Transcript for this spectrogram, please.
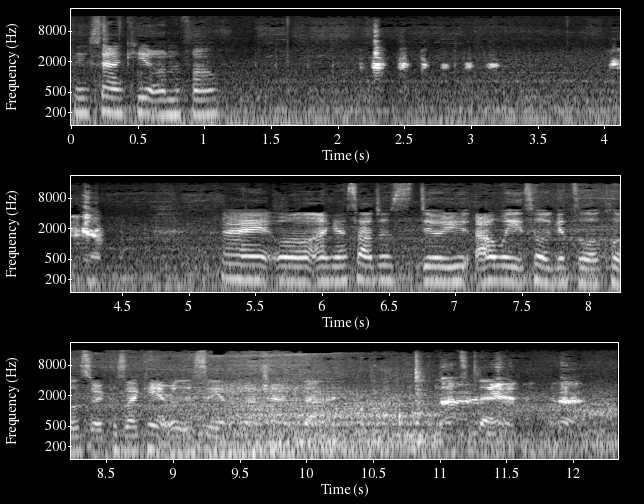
They sound cute on the phone. Be careful. Alright, well, I guess I'll just do you. I'll wait till it gets a little closer because I can't really see it. I'm not trying to die. Not uh, today. Yeah, yeah.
